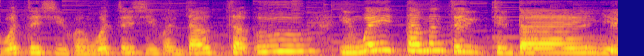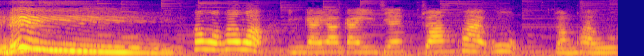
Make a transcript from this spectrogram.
我最喜欢，我最喜欢稻草屋，因为它们最简单。耶嘿！换我，换我，应该要盖一间砖块屋。砖块屋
